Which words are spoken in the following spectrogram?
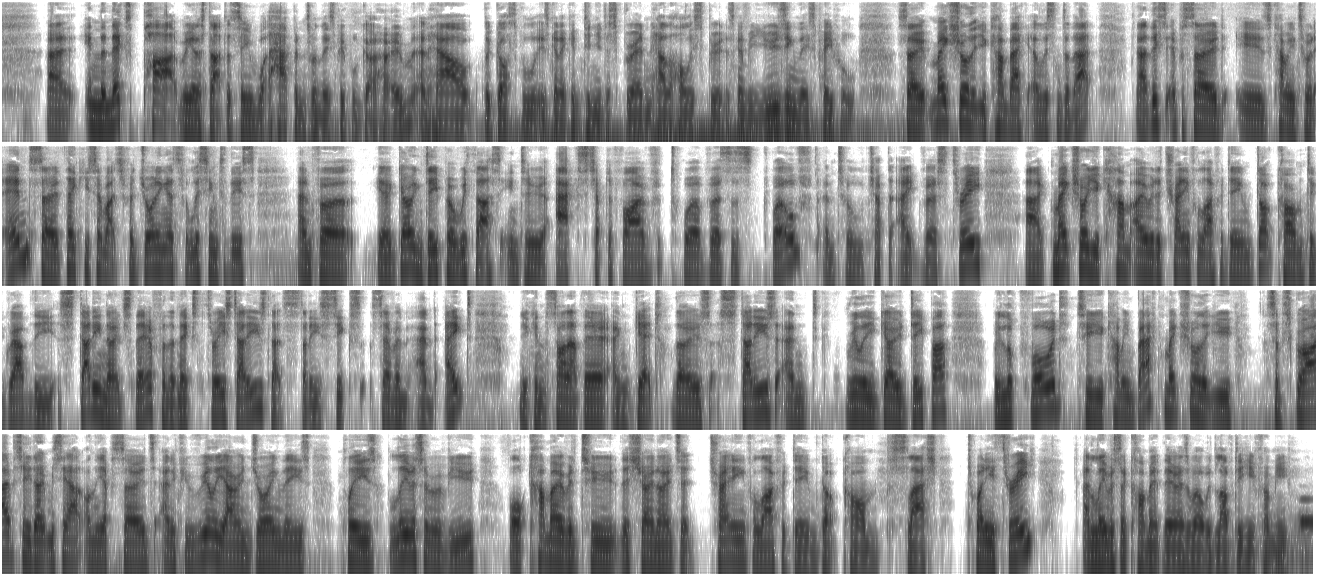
uh, in the next part, we're going to start to see what happens when these people go home and how the gospel is going to continue to spread and how the Holy Spirit is going to be using these people. So make sure that you come back and listen to that. Uh, this episode is coming to an end, so thank you so much for joining us, for listening to this, and for you know, going deeper with us into Acts chapter 5, 12 verses 12 until chapter 8 verse 3. Uh, make sure you come over to trainingforliferedeemed.com to grab the study notes there for the next three studies. That's studies 6, 7 and 8. You can sign up there and get those studies and really go deeper. We look forward to you coming back. Make sure that you subscribe so you don't miss out on the episodes. And if you really are enjoying these, please leave us a review or come over to the show notes at trainingforliferedeemed.com slash 23 and leave us a comment there as well. We'd love to hear from you.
